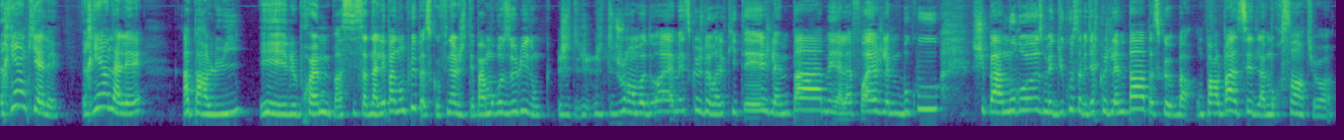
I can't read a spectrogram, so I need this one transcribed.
rien qui allait rien n'allait à part lui. Et le problème, bah, si ça n'allait pas non plus, parce qu'au final, j'étais pas amoureuse de lui, donc j'étais toujours en mode ouais, mais est-ce que je devrais le quitter? Je l'aime pas, mais à la fois, je l'aime beaucoup. Je suis pas amoureuse, mais du coup, ça veut dire que je l'aime pas, parce que bah, on parle pas assez de l'amour sain, tu vois.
